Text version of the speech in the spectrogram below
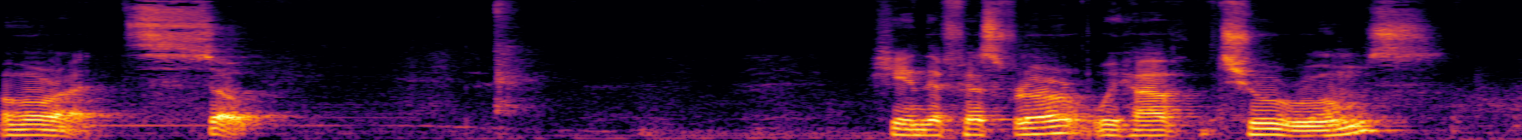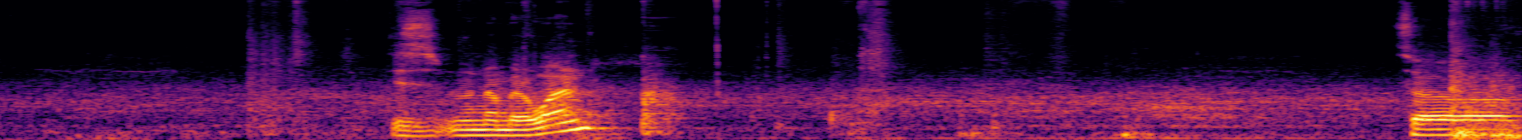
Alright, so here in the first floor we have two rooms. This is room number one. So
